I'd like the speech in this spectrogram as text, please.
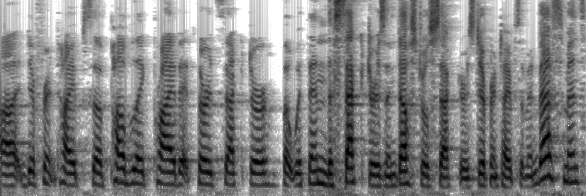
uh, different types of public, private, third sector, but within the sectors, industrial sectors, different types of investments,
